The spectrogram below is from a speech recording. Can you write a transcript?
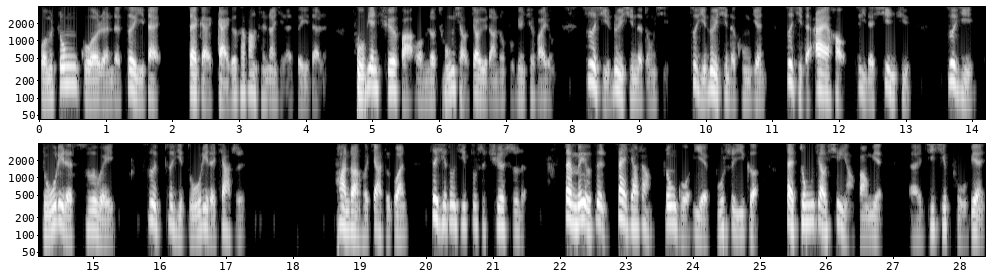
我们中国人的这一代，在改改革开放成长起来这一代人，普遍缺乏我们的从小教育当中普遍缺乏一种自己内心的东西、自己内心的空间、自己的爱好、自己的兴趣、自己。独立的思维，自自己独立的价值判断和价值观，这些东西都是缺失的。在没有这，再加上中国也不是一个在宗教信仰方面，呃，极其普遍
